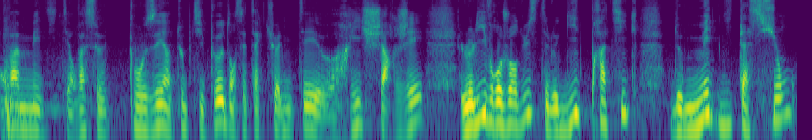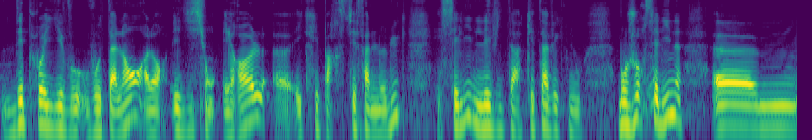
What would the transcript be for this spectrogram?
On va méditer, on va se poser un tout petit peu dans cette actualité euh, riche, chargée. Le livre aujourd'hui, c'était le guide pratique de méditation. Déployez vos, vos talents. Alors, édition Erol, euh, écrit par Stéphane Leluc et Céline Lévita, qui est avec nous. Bonjour Céline. Euh,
